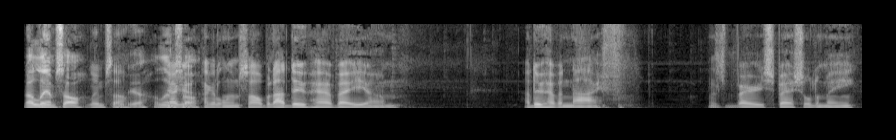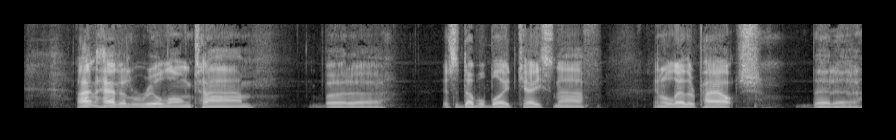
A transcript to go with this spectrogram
No limb saw. limb saw? Yeah, a Yeah, limb I, saw. I got a limb saw, but I do have a um, I do have a knife. It's very special to me. I haven't had it a real long time, but uh, it's a double blade case knife in a leather pouch that uh,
